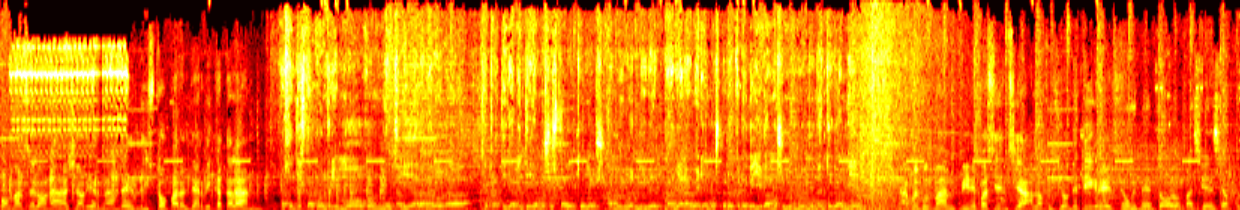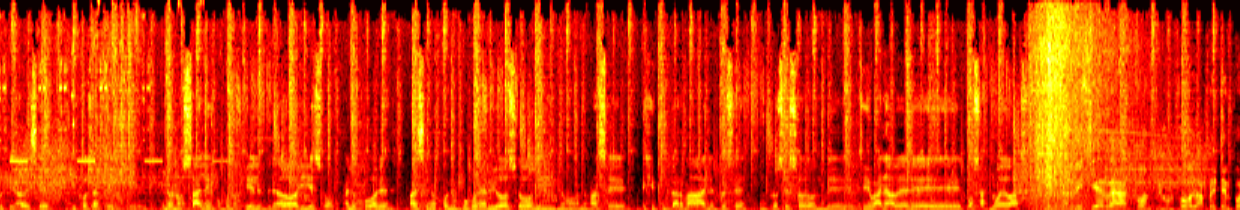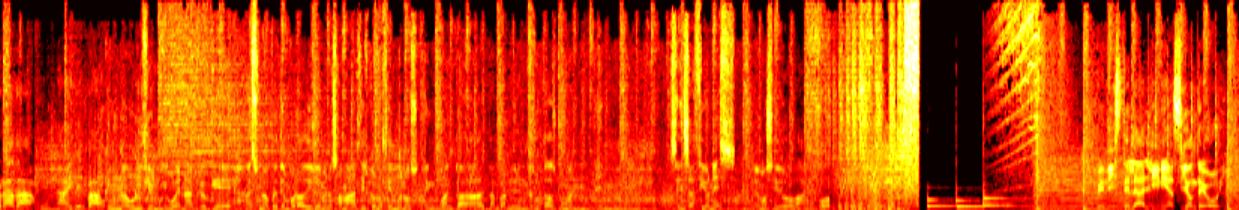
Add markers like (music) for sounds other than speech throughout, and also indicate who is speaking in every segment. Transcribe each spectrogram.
Speaker 1: Con Barcelona, Xavi Hernández listo para el derby catalán.
Speaker 2: La gente está con ritmo, con mentalidad ganadora, que prácticamente ya hemos estado todos a muy buen nivel. Mañana veremos, pero creo que llegamos en un buen momento también.
Speaker 1: Nahuel Guzmán pide paciencia a la afición de Tigres.
Speaker 3: Tengo que tener todo, paciencia, porque a veces hay cosas que, que- que no nos salen como nos pide el entrenador y eso a los jugadores a veces nos pone un poco nerviosos y nos, nos hace ejecutar mal. Entonces, un proceso donde se van a ver eh, cosas nuevas.
Speaker 1: San Luis Sierra con triunfo la pretemporada. Unai Bilbao.
Speaker 4: Con una evolución muy buena, creo que ha sido una pretemporada de ir de menos a más, de ir conociéndonos en cuanto a tanto en resultados como en, en sensaciones. Hemos ido a mejor.
Speaker 5: Pediste la alineación de hoy.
